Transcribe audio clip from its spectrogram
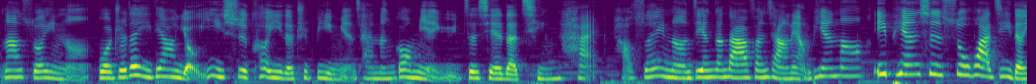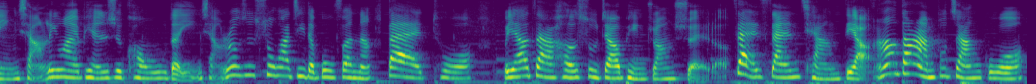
那所以呢，我觉得一定要有意识、刻意的去避免，才能够免于这些的侵害。好，所以呢，今天跟大家分享两篇呢，一篇是塑化剂的影响，另外一篇是空污的影响。如果是塑化剂的部分呢，拜托不要再喝塑胶瓶装水了，再三强调。然后当然不粘锅。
